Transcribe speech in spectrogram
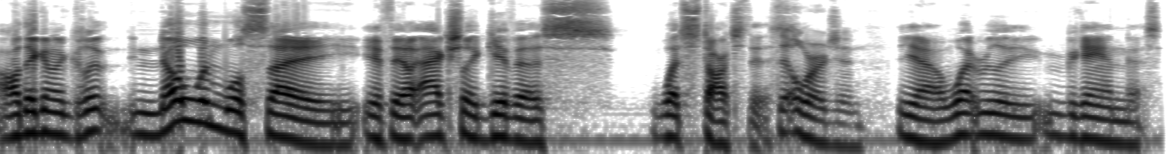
are they going to? No one will say if they'll actually give us what starts this. The origin. Yeah, what really began this?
